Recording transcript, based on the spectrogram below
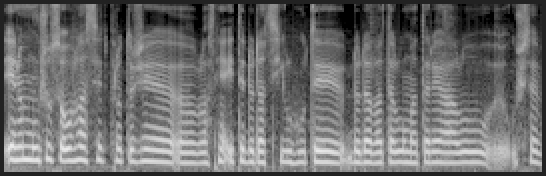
jenom můžu souhlasit, protože eh, vlastně i ty dodací lhuty dodavatelů materiálu eh, už se,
